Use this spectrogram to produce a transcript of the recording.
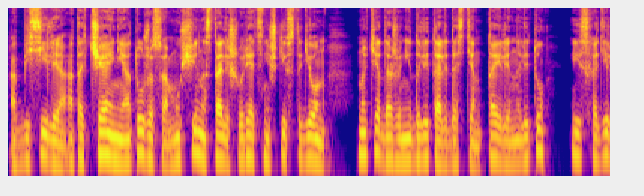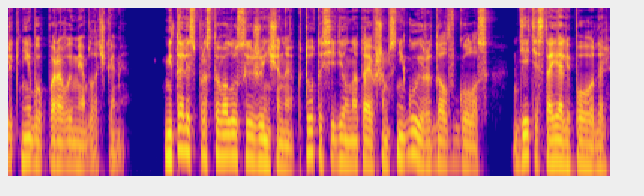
От бессилия, от отчаяния, от ужаса мужчины стали швырять снежки в стадион, но те даже не долетали до стен, таяли на лету и исходили к небу паровыми облачками. Метались простоволосые женщины, кто-то сидел на таявшем снегу и рыдал в голос – Дети стояли поодаль,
